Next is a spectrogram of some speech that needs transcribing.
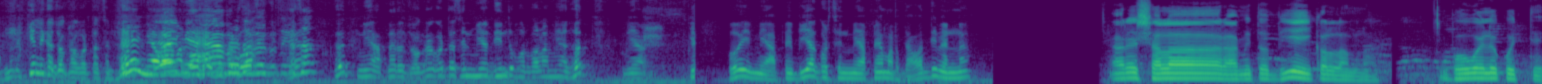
আপনারা কে লেখা ঝগড়া করতেছেন? মিয়া এই মিয়া, আমার বউলে ঘুরতে গেছে হত মিয়া আপনারা ঝগড়া করতেছেন মিয়া দিন তো ভোরবেলা মিয়া হত মিয়া। হই মেয়ে আপনি বিয়া করছেন মিয়া আপনি আমার দাওয়াত দিবেন না আরে শালার আমি তো বিয়েই করলাম না বউ এলো করতে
